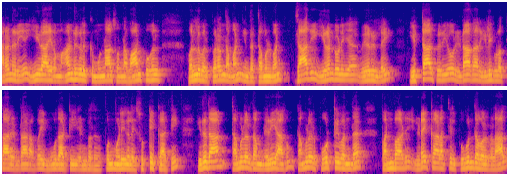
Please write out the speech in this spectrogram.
அறநெறியை ஈராயிரம் ஆண்டுகளுக்கு முன்னால் சொன்ன வான்புகழ் வள்ளுவர் பிறந்த மண் இந்த தமிழ் மண். ஜாதி இரண்டொழிய வேறில்லை இட்டார் பெரியோர் இடாதார் இழிகுலத்தார் என்றார் அவ்வை மூதாட்டி என்பது பொன்மொழிகளை சுட்டிக்காட்டி இதுதான் தமிழர் தம் நெறியாகும். தமிழர் போற்றி வந்த பண்பாடு இடைக்காலத்தில் புகுந்தவர்களால்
